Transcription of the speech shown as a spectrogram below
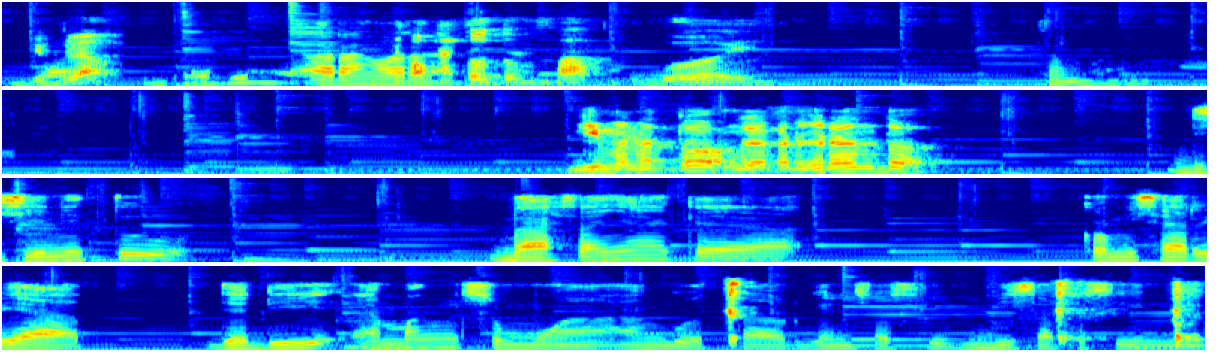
Dibilang jadi orang-orang waktu tuh fuck boy. semua Gimana toh? Enggak kedengeran toh? di sini tuh bahasanya kayak komisariat. Jadi emang semua anggota organisasi bisa ke sini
